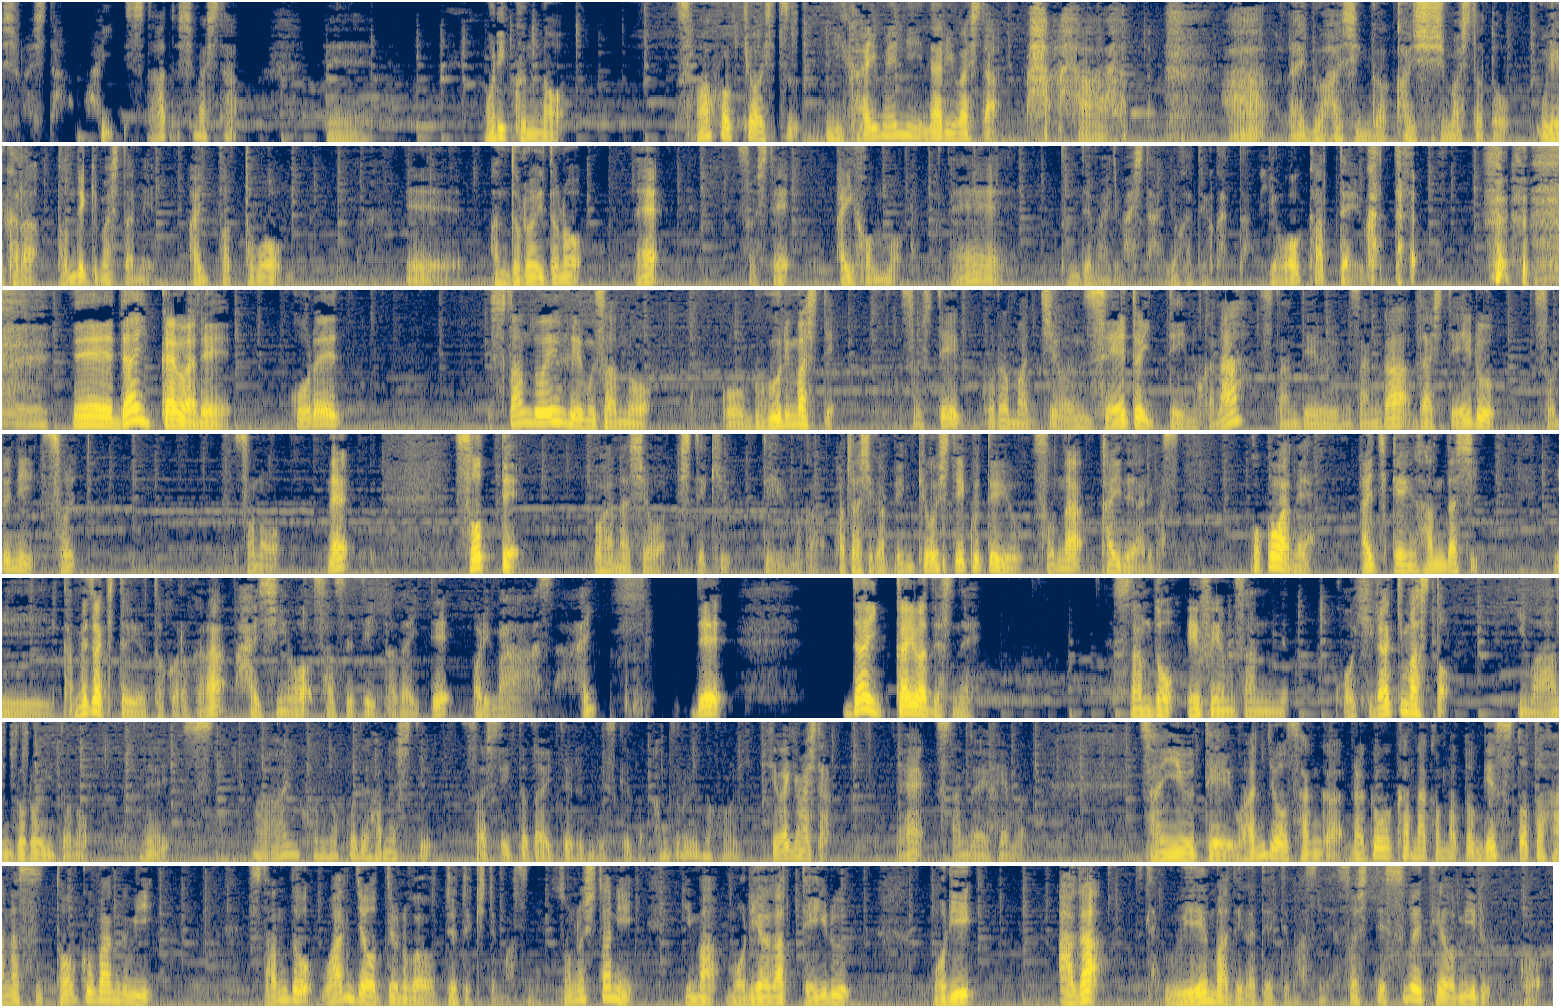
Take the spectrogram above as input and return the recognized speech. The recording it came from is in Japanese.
トしました。はい、スタートしました。えー、森くんのスマホ教室2回目になりました。ははあライブ配信が開始しましたと上から飛んできましたね。iPad も、えー、Android のね、そして iPhone もね、飛んでまいりました。よかったよかった。よかったよかった えー、第1回はね、これ、スタンド FM さんの、こう、ググりまして、そして、これはまあ、純正と言っていいのかな？スタンド FM さんが出している、それに、そ、その、ね、沿ってお話をしていくっていうのが、私が勉強していくという、そんな回であります。ここはね、愛知県半田市、亀崎というところから配信をさせていただいております。はい。で、第1回はですね、スタンド FM さんを開きますと、今、アンドロイドのね、まあ、iPhone の方で話してさせていただいてるんですけど、アンドロイドの方開きました。ね、スタンド FM。三遊亭万丈さんが落語家仲間とゲストと話すトーク番組、スタンド万丈っていうのが出てきてますね。その下に今盛り上がっている森あが上までが出てますね。そしてすべてを見る、こ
